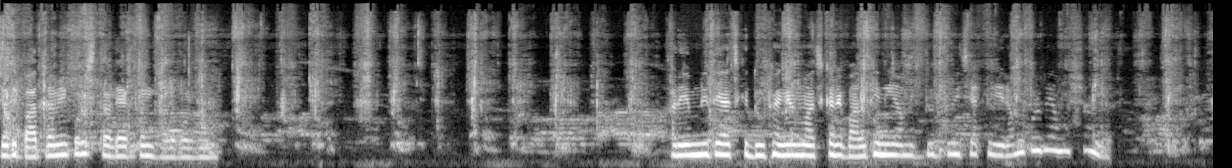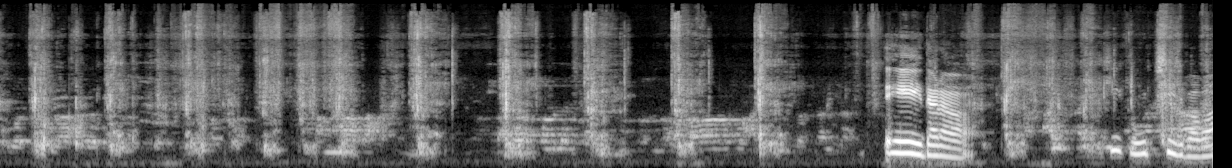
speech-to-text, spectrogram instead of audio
যদি বাদরামি করিস, তাহলে একদম ভালো বলব না। আর এমনিতে আজকে দু ঠ্যাঙের মাঝখানে বালতি নিয়ে আমি দুধ দুইছি একটা এরম করবি আমার সঙ্গে? এই দাঁড়া। কি করছিস বাবা?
